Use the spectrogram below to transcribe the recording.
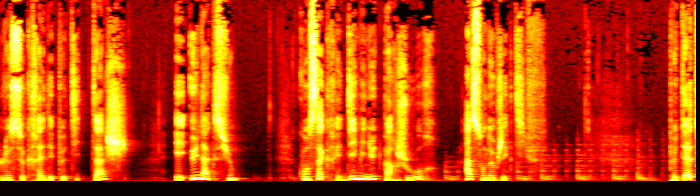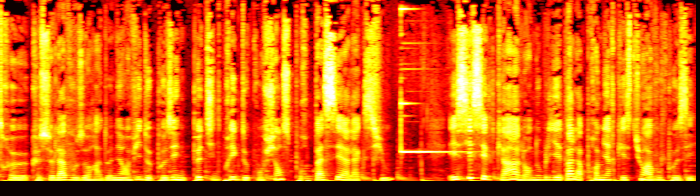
le secret des petites tâches. Et une action, consacrer 10 minutes par jour à son objectif. Peut-être que cela vous aura donné envie de poser une petite brique de confiance pour passer à l'action. Et si c'est le cas, alors n'oubliez pas la première question à vous poser.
